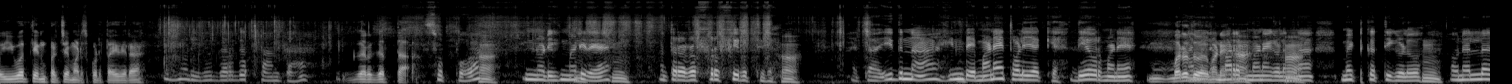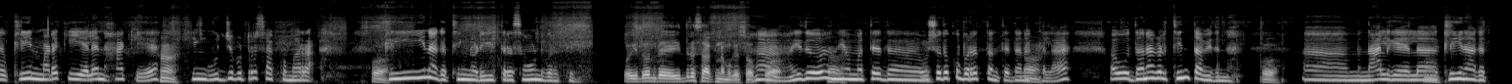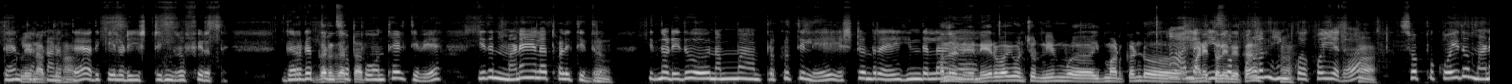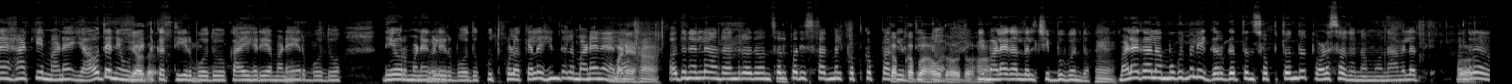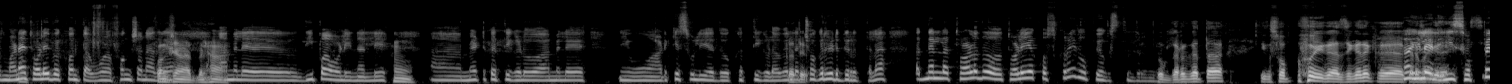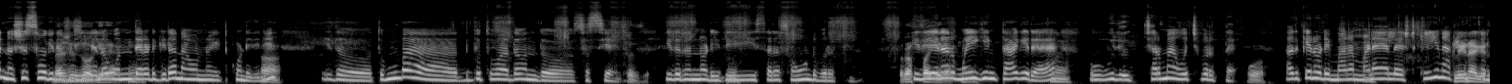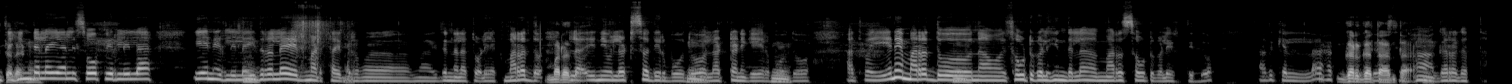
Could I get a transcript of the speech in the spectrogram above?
ಇವತ್ತೇನು ಪರಿಚಯ ಮಾಡಿಸ್ಕೊಡ್ತಾ ಇದ್ದೀರಾ? ಇದು ನೋಡಿ ಇದು ಗರ್ಗತ್ತ ಅಂತ. ಗರ್ಗತ್ತ. ಸೊಪ್ಪು. ಹಾ. ನೋಡಿ ಹಿಂಗೆ ಮಾಡಿದ್ರೆ ಒಂಥರ ರಫ್ ರಫ್ ಇರುತ್ತಿದೆ. ಹಾಂ. ಆಯ್ತಾ? ಇದನ್ನ ಹಿಂದೆ ಮಣೆ ತೊಳೆಯಕ್ಕೆ ದೇವ್ರ ಮಣೆ ಮರದ ಆಮೇಲೆ ಮರದ ಹಾಂ. ಮೆಟ್ಕತ್ತಿಗಳು ಅವನ್ನೆಲ್ಲ ಕ್ಲೀನ್ ಮಾಡಕ್ಕೆ ಈ ಎಲೆನ ಹಾಕಿ ಹಿಂಗೆ ಉಜ್ಜಿ ಬಿಟ್ರೆ ಸಾಕು ಮರ. ಕ್ಲೀನ್ ಆಗತ್ತೆ. ಹಿಂಗೆ ನೋಡಿ ಈ ಥರ ಸೌಂಡ್ ಬರುತ್ತಿದೆ ಇದೊಂದು ಇದ್ರೆ ಸಾಕು ನಮಗೆ ಸೊಪ್ಪು. ಹಾ ಇದು ನೀವು ಮತ್ತೆ ದ- ಔಷಧಕ್ಕೂ ಬರುತ್ತಂತೆ ದನಕ್ಕೆಲ್ಲ. ಅವು ದನಗಳು ತಿಂತಾವ ಇದನ್ನ. ಓ. ಆ, ನಾಲ್ಗೆ ಎಲ್ಲ ಕ್ಲೀನ್ ಆಗತ್ತೆ ಅಂತ Clean ಆಗ್ತದೆ, ಕಾಣುತ್ತೆ. ಅದಕ್ಕೆ ಇಲ್ಲಿ ನೋಡಿ ಇಷ್ಟು ಹಿಂಗ್ ರಫ್ ಇರುತ್ತೆ ಗರ್ಗತ್ತನ ಸೊಪ್ಪು ಅಂತ ಹೇಳ್ತೀವಿ. ಇದನ್ನ ಮನೆ ಎಲ್ಲ ತೊಳಿತಿದ್ರು ಇದು ನೋಡಿ ಇದು ನಮ್ಮ ಪ್ರಕೃತಿಲಿ ಎಷ್ಟಂದ್ರೆ ಹಿಂದೆಲ್ಲ ಅಂದ್ರೆ ನೇರವಾಗಿ ಒಂಚೂರು ನೀರು ಇದು ಮಾಡ್ಕೊಂಡು ಹಾ, ಅಲ್ಲ, ಮನೆ ಈ ತೊಳಿಬೇಕಾ? ಸೊಪ್ಪುಗಳನ್ನ ಹಿಂಗ್ ಕೊಯ್ಯೋದು. ಹಾ. ಸೊಪ್ಪು ಕೊಯ್ದು ಮಣೆ ಹಾಕಿ ಮಣೆ ಯಾವುದೇ ನೀವು ಕತ್ತಿ ಇರ್ಬೋದು ಕಾಯಿ ಹರಿಯ ಮಣೆ ಇರ್ಬೋದು ದೇವ್ರ ಮನೆಗಳಿರ್ಬೋದು ಕುತ್ಕೊಳ್ಳೋಕೆಲ್ಲ ಹಿಂದೆಲ್ಲ ಮಣೆನೇ ಅಲ್ಲ. ಅದನ್ನೆಲ್ಲ ಅದಂದ್ರೆ ಅದೊಂದ್ ಸ್ವಲ್ಪ ದಿವಸ ಆದ್ಮೇಲೆ ಕಪ್ ಕಪ್ ಕಪ್ಪ ಕಪ್ಪಾಗಿರ್ತಿತ್ತು ಈ ಮಳೆಗಾಲದಲ್ಲಿ ಚಿಬ್ಬು ಬಂದು. ಮಳೆಗಾಲ ಮುಗಿದ್ಮೇಲೆ ಈ ಗರ್ಗತ್ತನ್ ಸೊಪ್ಪು ತಂದು ತೊಳಸೋದು ನಮ್ಮ ನಾವೆಲ್ಲ. ಅಂದ್ರೆ ಮಣೆ ತೊಳಿಬೇಕು ಅಂತ ಫಂಕ್ಷನ್ ಆದ್ರೆ. ಆದ್ಮೇಲೆ ಆಮೇಲೆ ದೀಪಾವಳಿನಲ್ಲಿ ಮೆಟ್ಕತ್ತಿಗಳು ಆಮೇಲೆ ನೀವು ಅಡಿಕೆ ಸುಲಿಯೋದು ಕತ್ತಿಗಳು ಅವೆಲ್ಲ ಚೊಗರಿ ಹಿಡಿದಿರುತ್ತಲ್ಲ ಅದನ್ನೆಲ್ಲ ತೊಳೆದು ತೊಳೆಯೋಕ್ಕೋಸ್ಕರ ಇದು ಉಪಯೋಗಿಸ್ತಿದ್ರು ಗರ್ಗತ ಈಗ ಸೊಪ್ಪು ಈಗ ಸಿಗದೆ ಕ- ಹಾ, ಕಡಿಮೆ ಇಲ್ಲ. ಆಗಿದೆ. ಈ ಸೊಪ್ಪೆ ನಶಿಸ್ ಹೋಗಿದೆ ಬಿಡಿ. ನಶಿಸ್ ಇಲ್ಲೆಲ್ಲ ಹೋಗಿದೆ. ಒಂದೆರಡು ಗಿಡ ನಾವು ಇಟ್ಕೊಂಡಿದೀನಿ. ಹಾ. ಇದು ತುಂಬಾ ಅದ್ಭುತವಾದ ಒಂದು ಸಸ್ಯ ಇದು. ಸರಿ, ಸರಿ. ಇದನ್ನ ನೋಡಿ ಇದು ಈ ಸರ ಸೌಂಡ್ ಬರುತ್ತೆ ಇದು. Rough ಇದು ಆಗಿದೆ. ಏನಾದ್ರು ಮೈಗೆ ಹಿಂಗ್ ತಾಗಿರೆ ಹ್ಮ್. ಉ- ಚರ್ಮ ಉಚ್ಚ ಬರುತ್ತೆ. ಓ. ಅದಕ್ಕೆ ನೋಡಿ ಮರ ಮನೆ ಎಲ್ಲ ಎಷ್ಟು ಕ್ಲೀನ್ Clean ಆಗಿರ್ತದೆ, ಹಿಂದೆಲ್ಲ ಎಲ್ಲಿ ಸೋಪ್ ಇರ್ಲಿಲ್ಲ ಏನಿರ್ಲಿಲ್ಲ ಇದ್ರಲ್ಲೇ ಇದ್ ಮಾಡ್ತಾ ಇದ್ರು. ಮ- ಇದನ್ನೆಲ್ಲ ತೊಳೆಯಕ್. ಮರದ್ದು. ಮರದ ಲ- ನೀವು ಲಟ್ಸೋದಿರ್ಬೋದು ಲಟ್ಟಣಿಗೆ ಇರ್ಬೋದು ಅಥವಾ ಏನೇ ಮರದ್ದು ನಾವು ಸೌಟುಗಳು ಹಿಂದೆಲ್ಲ ಮರದ ಸೌಟುಗಳು ಇರ್ತಿದ್ವು. ಅದಕ್ಕೆಲ್ಲ ಗರ್ಗತ ಅಂತ. ಹಾ ಗರಗತ್ತ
